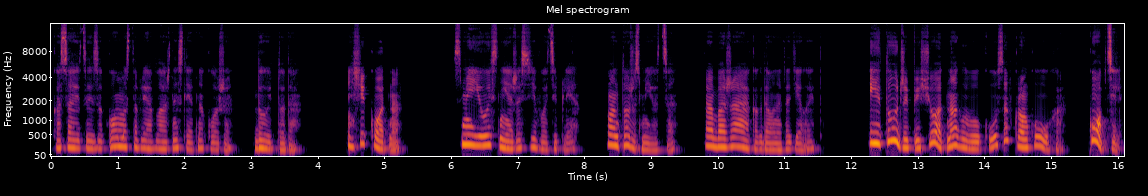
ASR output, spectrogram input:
касается языком, оставляя влажный след на коже. Дует туда. Щекотно. Смеюсь, нежесть в его тепле. Он тоже смеется. Обожаю, когда он это делает. И тут же пищу от наглого укуса в кромку уха. Коптель!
